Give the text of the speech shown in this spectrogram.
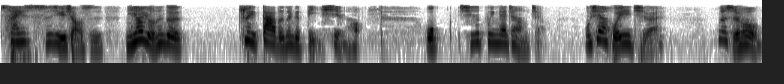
塞十几个小时，你要有那个最大的那个底线哈。我其实不应该这样讲。我现在回忆起来，那时候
